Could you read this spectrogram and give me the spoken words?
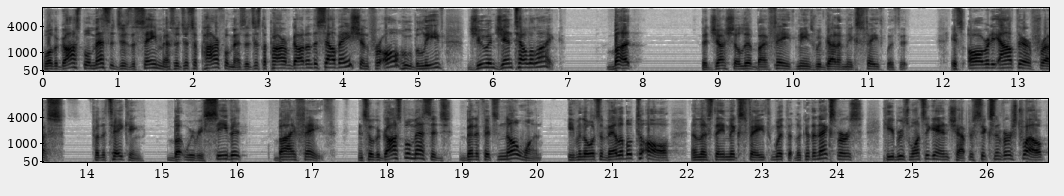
Well, the gospel message is the same message. It's a powerful message. It's the power of God unto salvation for all who believe, Jew and Gentile alike. But the just shall live by faith means we've got to mix faith with it. It's already out there for us for the taking, but we receive it by faith. And so the gospel message benefits no one, even though it's available to all, unless they mix faith with it. Look at the next verse, Hebrews once again, chapter 6 and verse 12,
